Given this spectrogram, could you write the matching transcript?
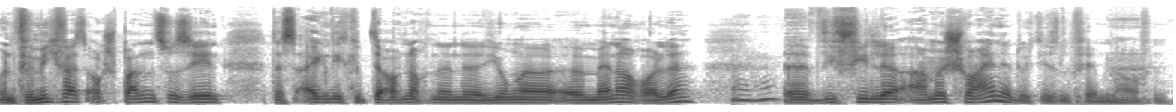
Und für mich war es auch spannend zu sehen, dass eigentlich gibt ja auch noch eine, eine junge äh, Männerrolle, äh, wie viele arme Schweine durch diesen Film laufen.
